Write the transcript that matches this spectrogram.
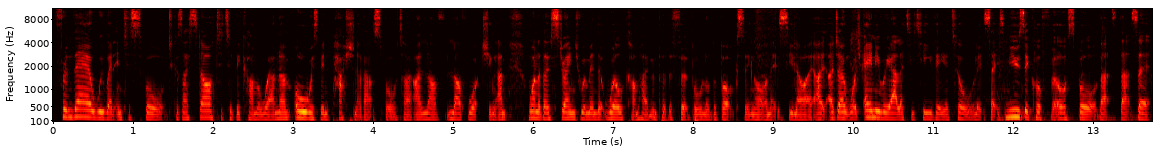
from there, we went into sport because I started to become aware. And I'm always been passionate about sport. I, I, love love watching. I'm one of those strange women that will come home and put the football or the boxing on. It's you know I, I don't watch any reality TV at all. It's it's music or, or sport. That's that's it.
